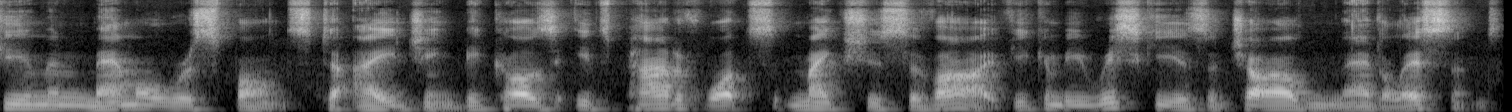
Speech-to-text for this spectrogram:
human mammal response to aging because it's part of what makes you survive. You can be risky as a child and adolescent,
